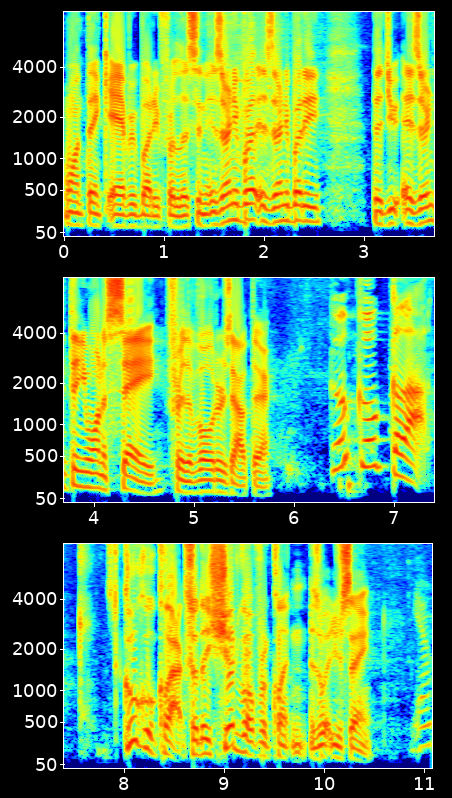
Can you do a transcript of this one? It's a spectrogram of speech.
I want to thank everybody for listening. Is there anybody? Is there anybody that you? Is there anything you want to say for the voters out there? Google Clock. It's Google clock, so they should vote for Clinton. Is what you're saying? Yeah.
